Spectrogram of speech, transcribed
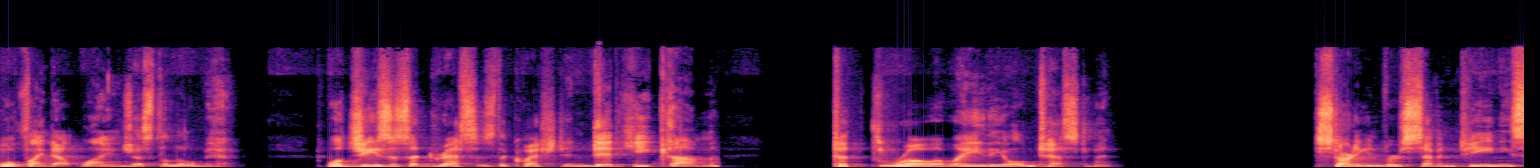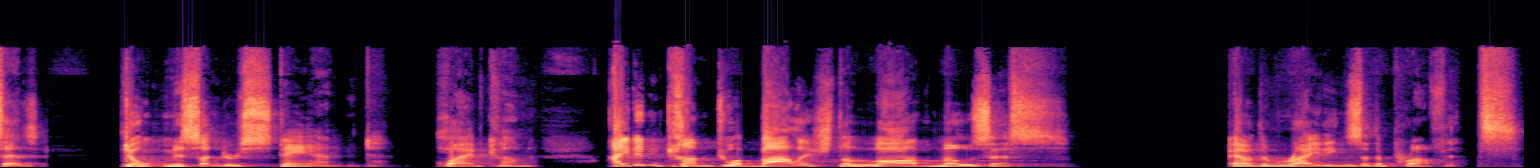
We'll find out why in just a little bit. Well, Jesus addresses the question Did he come to throw away the Old Testament? Starting in verse 17, he says, Don't misunderstand why I've come. I didn't come to abolish the law of Moses and the writings of the prophets.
